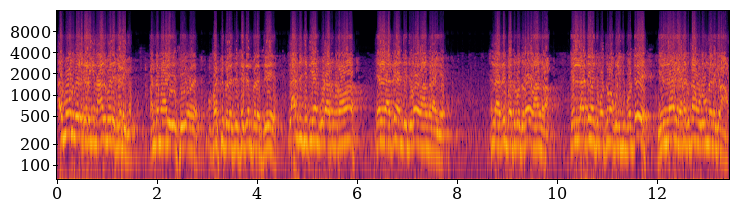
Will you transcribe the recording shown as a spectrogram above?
அது மூணு பேர் கிடைக்கும் நாலு பேருக்கு கிடைக்கும். அந்த மாதிரி first prize second prize lottery சீட்டு ஏன் கூடாதுங்கிறோம்? எல்லாத்தையும் அஞ்சு அஞ்சு ரூபாய் வாங்குறாங்க. எல்லாத்தையும் பத்து பத்து ரூபாய் வாங்குறான். எல்லாத்தையும் வச்சு மொத்தமா குலுக்கி போட்டு எல்லாரும் எனக்கு தான் விடுவோம்னு நினைக்கிறான்.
